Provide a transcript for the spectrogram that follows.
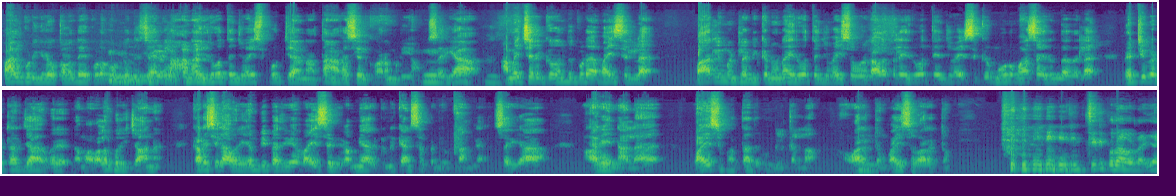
பால் குடிக்கிற குழந்தைய கூட கொண்டு வந்து சேர்க்கலாம். ஆனா இருபத்தஞ்சு வயசு பூர்த்தி ஆனா தான் அரசியலுக்கு வர முடியும். சரியா. அமைச்சருக்கு வந்து கூட வயசு இல்ல. பார்லிமெண்ட்ல நிக்கணும்னா இருபத்தஞ்சு வயசு. ஒரு காலத்துல இருபத்தஞ்சு வயசுக்கு மூணு மாசம் இருந்ததுல வெற்றி பெற்றார் ஜா அவரு நம்ம வலம்புரி ஜானு. கடைசியில அவர் எம்பி பதவியே வயசு கம்மியா இருக்குன்னு கேன்சல் பண்ணி விட்டாங்க. சரியா? ஆகையினால வயசு பத்தாது உங்களுக்கெல்லாம். வரட்டும் வயசு வரட்டும். சிரிப்பு தான் வருது ஐயா.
